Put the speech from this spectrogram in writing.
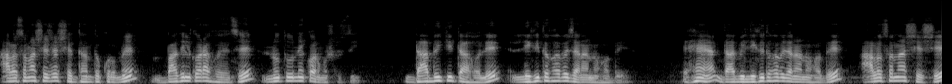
আলোচনা শেষে সিদ্ধান্তক্রমে বাতিল করা হয়েছে নতুন এ কর্মসূচি। দাবি কি তাহলে লিখিতভাবে জানানো হবে? হ্যাঁ দাবি লিখিতভাবে জানানো হবে। আলোচনা শেষে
